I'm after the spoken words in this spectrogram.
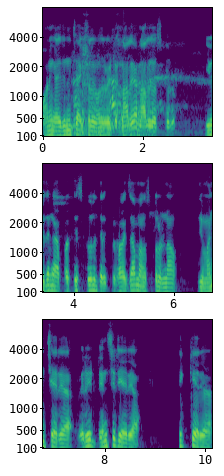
మార్నింగ్ ఐదు నుంచి యాక్చువల్గా మొదలుపెట్టారు. నాలుగో నాలుగో స్కూలు. ఈ విధంగా ప్రతి స్కూల్ ఫర్ ఎగ్జాంపుల్ మనం స్కూల్ ఉన్నాం. ఇది మంచి area very density area thick area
